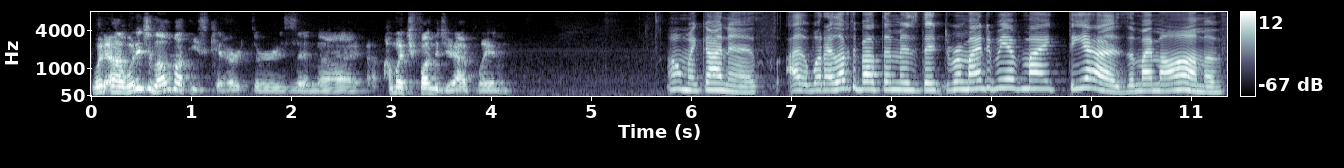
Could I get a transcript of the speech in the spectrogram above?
What uh, what did you love about these characters, and uh, how much fun did you have playing them? Oh my goodness. I, what I loved about them is they reminded me of my tias, of my mom, of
